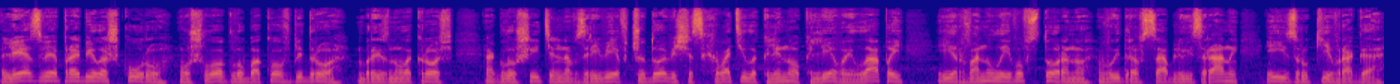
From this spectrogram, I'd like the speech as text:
Лезвие пробило шкуру, ушло глубоко в бедро, брызнула кровь. Оглушительно взревев, чудовище схватило клинок левой лапой и рвануло его в сторону, выдрав саблю из раны и из руки врага.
